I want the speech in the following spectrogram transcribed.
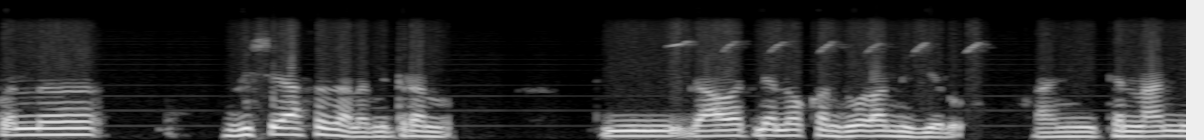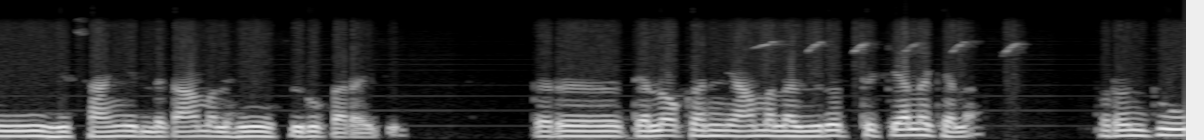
पण विषय असा झाला मित्रांनो की गावातल्या लोकांजवळ आम्ही गेलो. आणि त्यांना आम्ही हे सांगितलं की आम्हाला हे सुरू करायचे. तर त्या लोकांनी आम्हाला विरोध तर केला केला. परंतु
